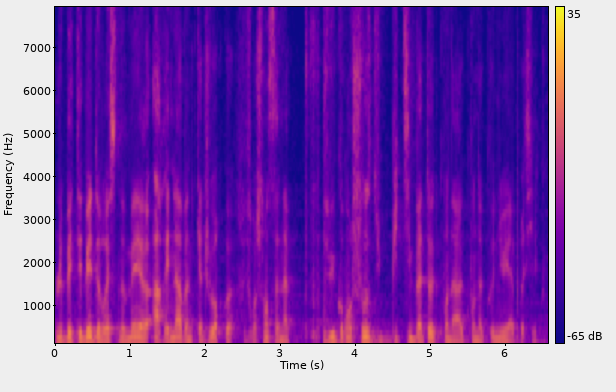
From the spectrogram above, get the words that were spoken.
le BTB devrait se nommer Arena 24 joueurs quoi. Franchement, ça n'a plus grand chose du Big Team Battle qu'on a, qu'on a connu et apprécié quoi.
